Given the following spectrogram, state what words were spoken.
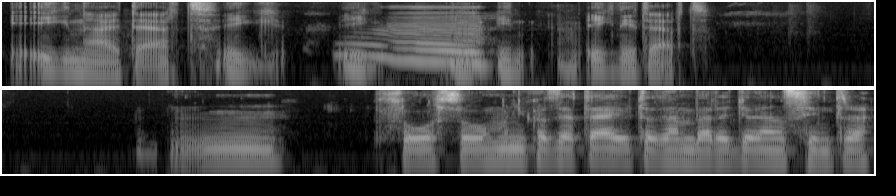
Igniter-t, ig, ig, hmm. Ignitert. Szó-szó, mondjuk azért eljut az ember egy olyan szintre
